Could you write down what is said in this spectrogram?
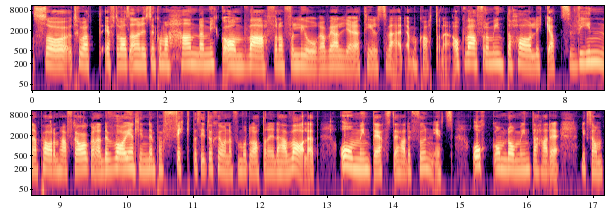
så tror jag att eftervalsanalysen kommer handla mycket om varför de förlorar väljare till Sverigedemokraterna och varför de inte har lyckats vinna på de här frågorna. Det var egentligen den perfekta situationen för Moderaterna i det här valet, om inte SD hade funnits och om de inte hade liksom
